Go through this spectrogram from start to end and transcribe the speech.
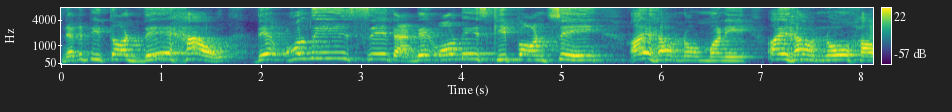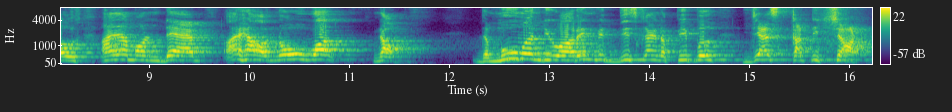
Negative thought they have, they always say that, they always keep on saying, I have no money, I have no house, I am on debt, I have no work. Now, the moment you are in with this kind of people, just cut it short.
